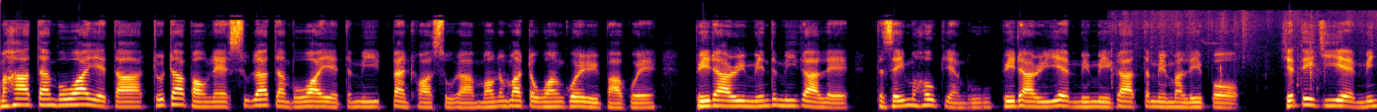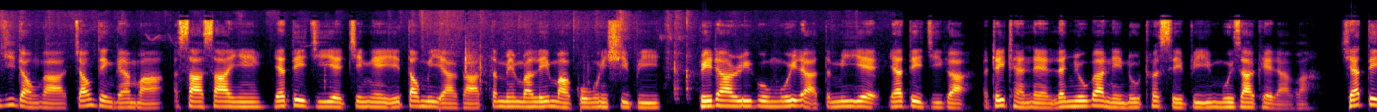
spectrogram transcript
မဟာတန်ဘဝရဲ့သားဒုဒ္ဒပေါင်နဲ့ဆူလာတန်ဘဝရဲ့သမီးပန်ထွာဆိုတာမောင်နှမတဝမ်းခွဲတွေပါကွယ်ဘေဒါရီမင်းသမီးကလည်းတစိမ့်မဟုတ်ပြန်ဘူးဘေဒါရီရဲ့မိမိကတမင်မလေးပေါ့ ရတိကြီးရဲ့မင်းကြီးတောင်ကကျောင်းတင်ကန်းမှာအစာစားရင်ရတိကြီးရဲ့ကျင်ငယ်ရေးတောက်မိရာကတမင်မလေးမှာကိုဝင်ရှိပြီးဘေဒါရီကိုမွေးတာသမီးရဲ့ရတိကြီးကအတိတ်ထန်နဲ့လက်ညှိုးကနေလို့ထွက်စေပြီးမွေးစားခဲ့တာပါရတိ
